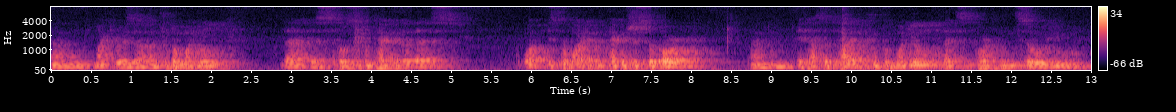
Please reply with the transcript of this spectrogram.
Um, micro is a Drupal module that is hosted in package, uh, that is what is provided in packagist.org. Um, it has the type Drupal module, that's important, so you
